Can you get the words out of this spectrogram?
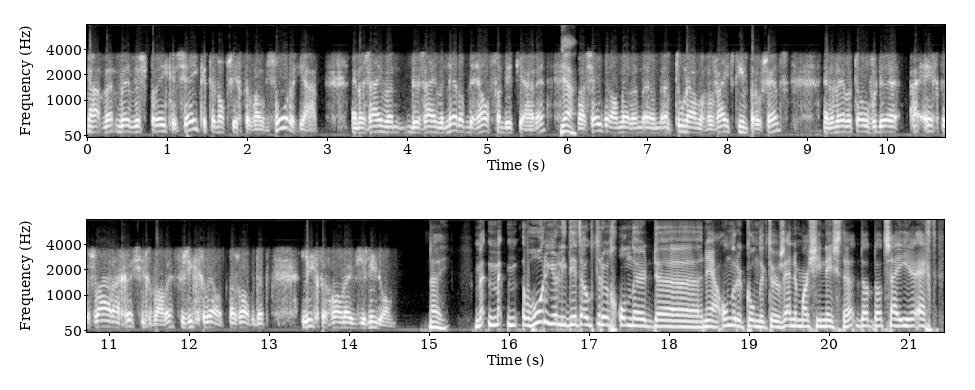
Nou, we, we, spreken zeker ten opzichte van vorig jaar. En dan zijn we, dan zijn we net op de helft van dit jaar. Hè? Ja. Maar zeker al met een, een, een toename van 15 procent. En dan hebben we het over de echte zware agressiegevallen. Fysiek geweld. Pas op, dat liegt er gewoon eventjes niet om. Nee. Horen jullie dit ook terug onder de, nou ja, onder de conducteurs en de machinisten? Dat, dat zij hier echt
